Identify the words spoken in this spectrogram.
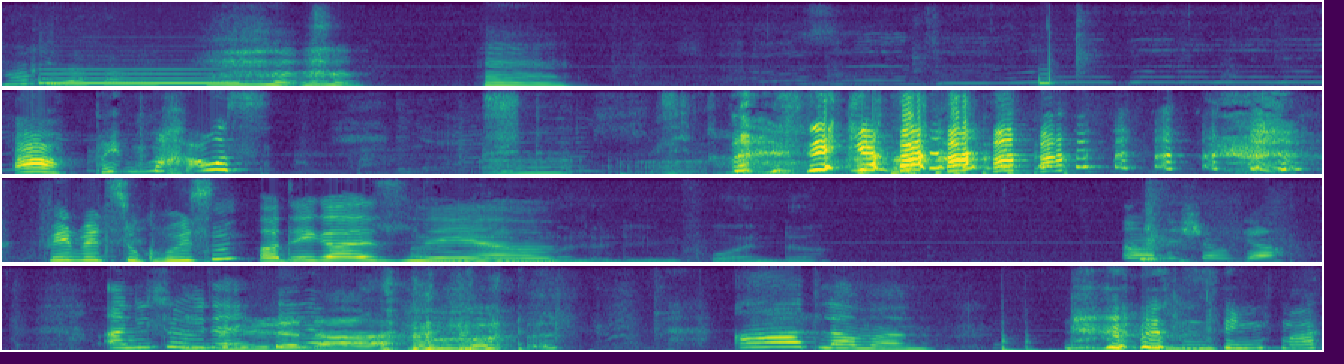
Mari überfahren. Hm. Ah, mach raus! Wen willst du grüßen? Oh, Digga, ist näher. meine lieben Freunde. Oh, nicht schon wieder. Ah, nicht schon Ich wieder. bin wieder da. Adler, Mann. Sing mal.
